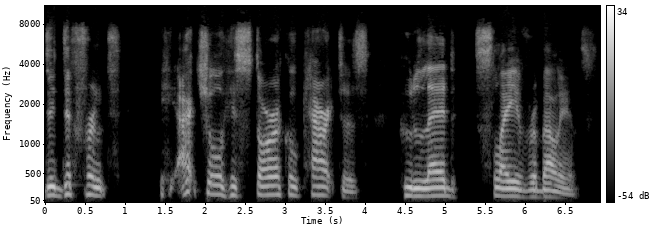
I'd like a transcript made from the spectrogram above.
the different actual historical characters who led slave rebellions.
